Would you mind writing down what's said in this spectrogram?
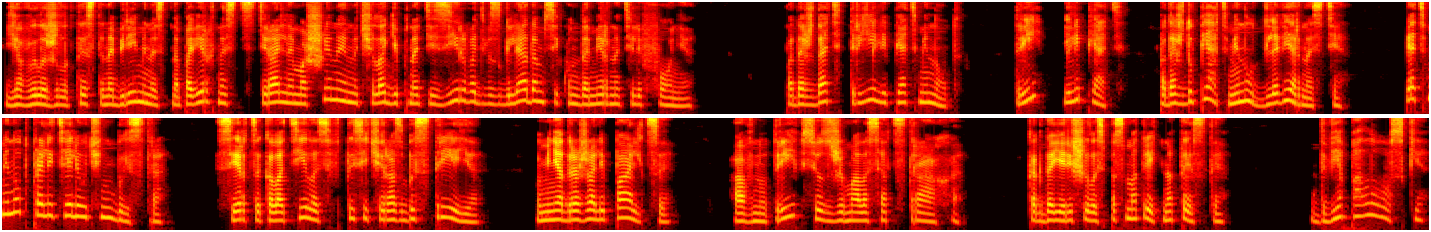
Я выложила тесты на беременность на поверхность стиральной машины и начала гипнотизировать взглядом секундомер на телефоне. Подождать три или пять минут. Три или пять? Подожду пять минут для верности. Пять минут пролетели очень быстро. Сердце колотилось в тысячи раз быстрее. У меня дрожали пальцы, а внутри все сжималось от страха когда я решилась посмотреть на тесты. Две полоски.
